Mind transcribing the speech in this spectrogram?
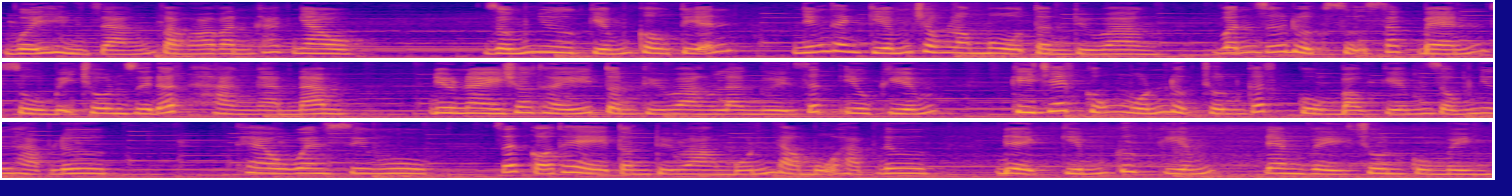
với hình dáng và hoa văn khác nhau. Giống như kiếm Cầu tiễn, những thanh kiếm trong lăng mộ Tần Thủy Hoàng vẫn giữ được sự sắc bén dù bị chôn dưới đất hàng ngàn năm. Điều này cho thấy Tuần Thủy Hoàng là người rất yêu kiếm, khi chết cũng muốn được chôn cất cùng bảo kiếm giống như Hạp Lư. Theo Wen Sigu, rất có thể Tuần Thủy Hoàng muốn đào mộ Hạp Lư để kiếm cước kiếm đem về chôn cùng mình.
